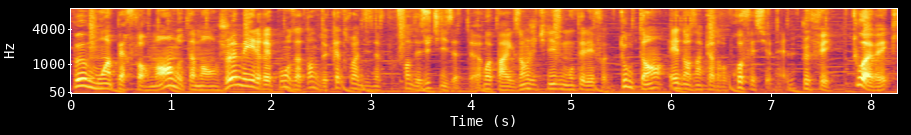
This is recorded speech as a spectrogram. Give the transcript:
peu moins performant, notamment en jeu, mais il répond aux attentes de 99% des utilisateurs. Moi par exemple, j'utilise mon téléphone tout le temps et dans un cadre professionnel. Je fais tout avec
